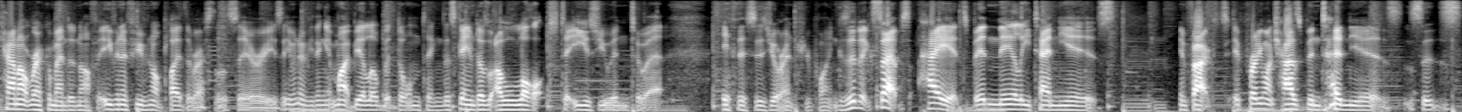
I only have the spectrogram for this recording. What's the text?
cannot recommend enough, even if you've not played the rest of the series, even if you think it might be a little bit daunting. This game does a lot to ease you into it if this is your entry point, because it accepts, hey, it's been nearly 10 years. In fact, it pretty much has been 10 years since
